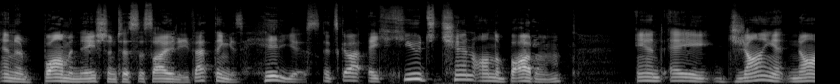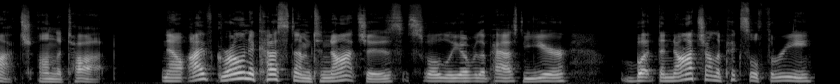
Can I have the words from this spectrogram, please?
an abomination to society. That thing is hideous. It's got a huge chin on the bottom and a giant notch on the top. Now, I've grown accustomed to notches slowly over the past year, but the notch on the Pixel 3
